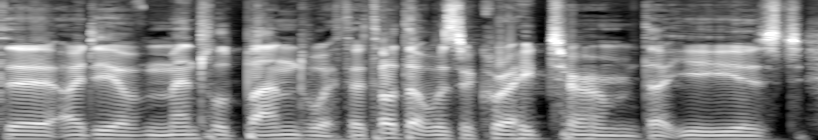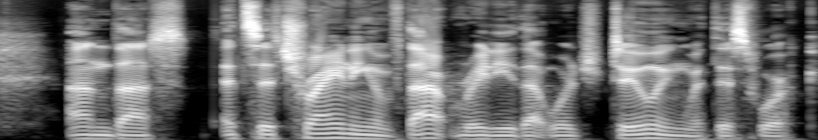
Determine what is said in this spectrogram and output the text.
the idea of mental bandwidth. I thought that was a great term that you used, and that it's a training of that really that we're doing with this work.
